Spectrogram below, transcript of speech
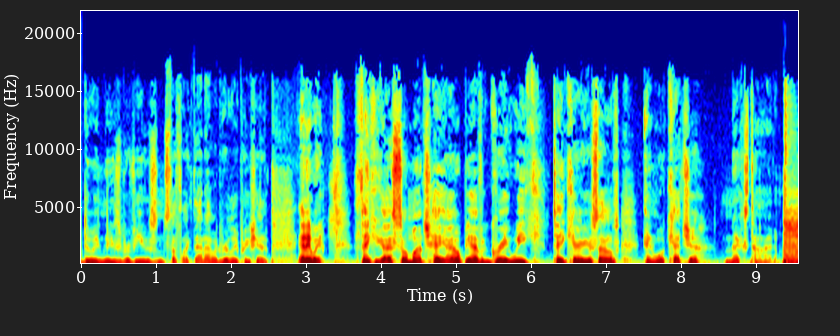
doing these reviews and stuff like that. I would really appreciate it. Anyway, thank you guys so much. Hey, I hope you have a great week. Take care of yourselves, and we'll catch you next time.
